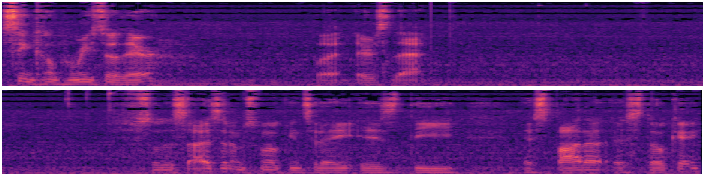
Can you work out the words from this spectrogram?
Sin Compromiso there. But there's that. So the size that I'm smoking today is the Espada Estoque,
